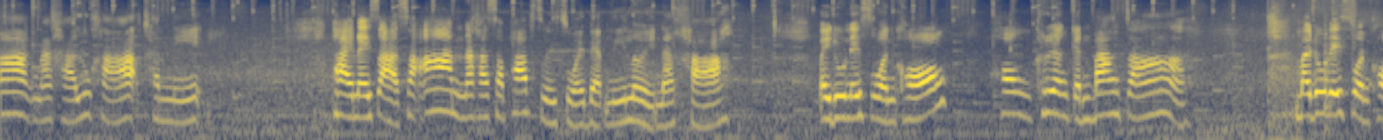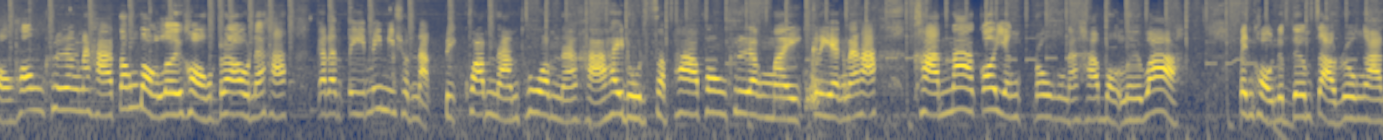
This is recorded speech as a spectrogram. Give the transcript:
มากนะคะ ลูกค้าคันนี้ ภายในสะอาดสะอ้านนะคะ สภาพสวยๆแบบนี้เลยนะคะ ไปดูในส่วนของ ห้องเครื่องกันบ้างจ้า มาดูในส่วนของห้องเครื่องนะคะ ต้องบอกเลยของเรานะคะ การันตีไม่มีชนหนักพลิกคว่ำน้ำท่วมนะคะ ให้ดูสภาพห้องเครื่องไม่เกรียงนะคะคานหน้าก็ยังตรงนะคะ บอกเลยว่าเป็นของเดิมๆจากโรงงาน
